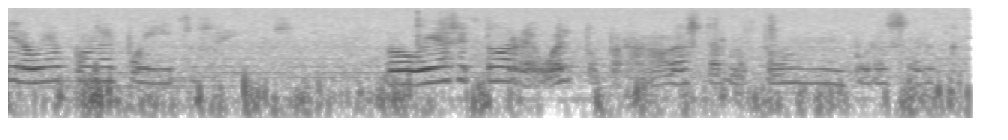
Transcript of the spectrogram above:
Mira, voy a poner pollitos ahí. Lo voy a hacer todo revuelto para no gastarlo todo en pura cerca.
